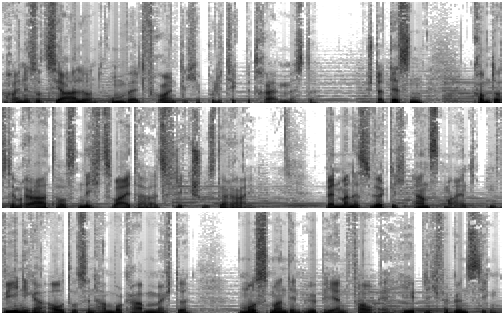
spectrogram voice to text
auch eine soziale und umweltfreundliche Politik betreiben müsste. Stattdessen kommt aus dem Rathaus nichts weiter als Flickschusterei. Wenn man es wirklich ernst meint und weniger Autos in Hamburg haben möchte, muss man den ÖPNV erheblich vergünstigen.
